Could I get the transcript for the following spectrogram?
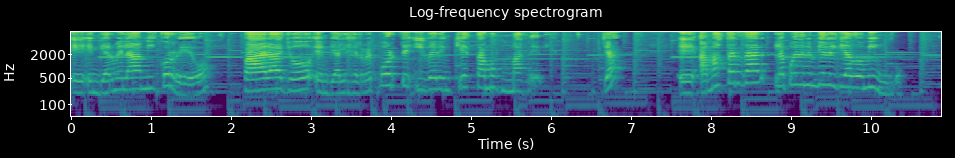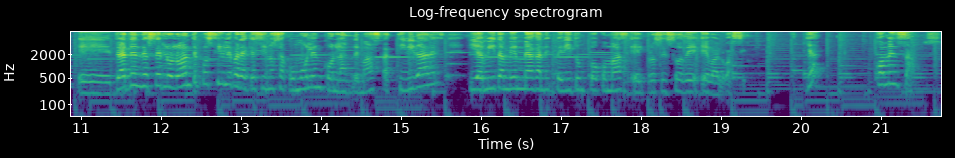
eh, enviármela a mi correo para yo enviarles el reporte y ver en qué estamos más débiles. ¿Ya? Eh, a más tardar la pueden enviar el día domingo. Eh, traten de hacerlo lo antes posible para que así no se acumulen con las demás actividades y a mí también me hagan expedito un poco más el proceso de evaluación. ¿Ya? Comenzamos.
